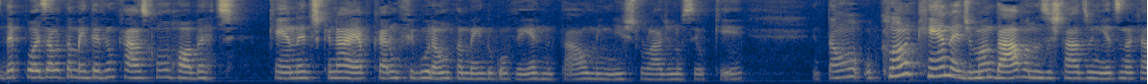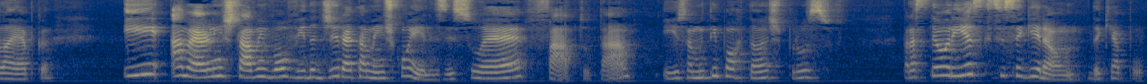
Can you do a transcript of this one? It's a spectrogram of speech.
depois ela também teve um caso com o Robert Kennedy, que na época era um figurão também do governo e tal, ministro lá de não sei o quê. Então, o clã Kennedy mandava nos Estados Unidos naquela época e a Marilyn estava envolvida diretamente com eles. Isso é fato, tá? E isso é muito importante para as teorias que se seguirão daqui a pouco.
